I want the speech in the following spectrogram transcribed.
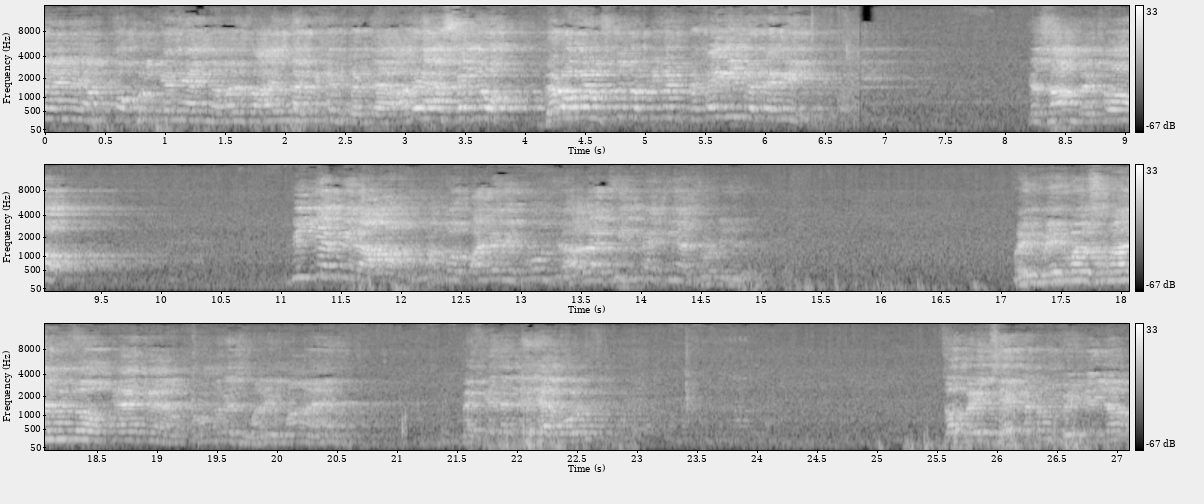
نہیں نہیں، ہم تو کھل کے نہیں آئیں گے، ہمارے تو آئندہ ٹکٹ کٹ جائے۔ ارے، ایسے جو ڈرو گے اس کی تو ٹکٹ کٹے گی کٹے گی۔ کہ صاحب، میں تو بی جے پی رہا۔ ہم تو پارٹی بھی خوب زیادہ چیز میں کیا چھوٹی دے بھائی میگوال سماج بھی تو کیا کہ کانگریس ہماری ماں ہے۔ میں کہتا چلے ووٹ تو بھائی کٹوں بیٹی جاؤ۔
